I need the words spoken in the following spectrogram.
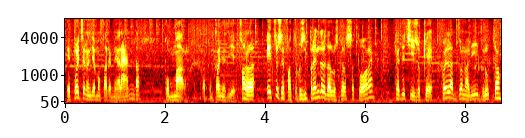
e poi ce ne andiamo a fare merenda con Mara, la compagna di Ezio. Allora, Ezio si è fatto così prendere dallo sgrassatore che ha deciso che quella zona lì brutta,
